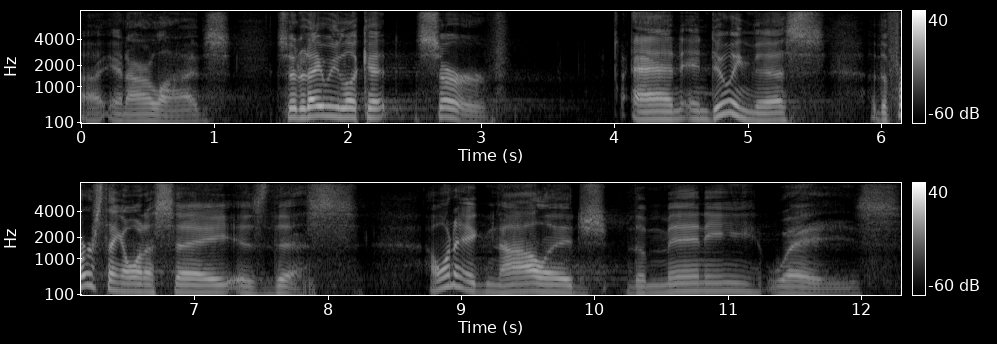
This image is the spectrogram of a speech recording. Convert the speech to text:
uh, in our lives. So today we look at serve. And in doing this, the first thing I want to say is this I want to acknowledge the many ways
